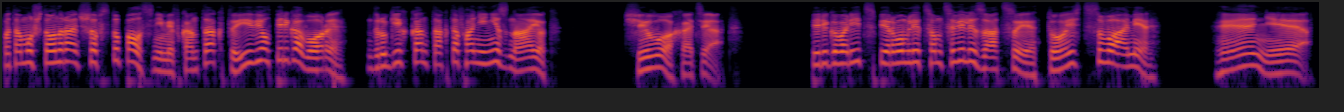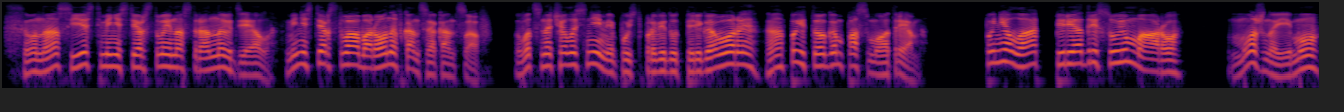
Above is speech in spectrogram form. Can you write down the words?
«Потому что он раньше вступал с ними в контакты и вел переговоры. Других контактов они не знают». «Чего хотят?» «Переговорить с первым лицом цивилизации, то есть с вами». «Э, нет. У нас есть Министерство иностранных дел, Министерство обороны, в конце концов. Вот сначала с ними пусть проведут переговоры, а по итогам посмотрим. Поняла, переадресую Мару. Можно ему,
